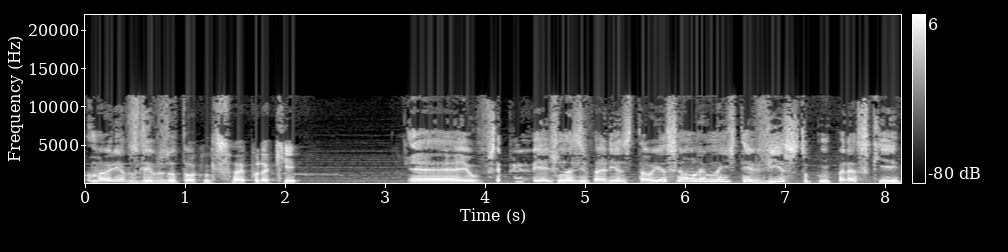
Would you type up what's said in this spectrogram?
a maioria dos livros do Tolkien que sai por aqui é, eu vejo nas livrarias e tal. E assim, eu não lembro nem de ter visto. Me parece que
